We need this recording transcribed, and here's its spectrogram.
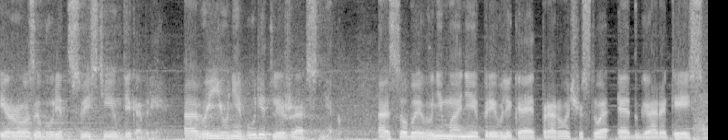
и роза будет цвести в декабре, а в июне будет лежать снег. Особое внимание привлекает пророчество Эдгара Кейси.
